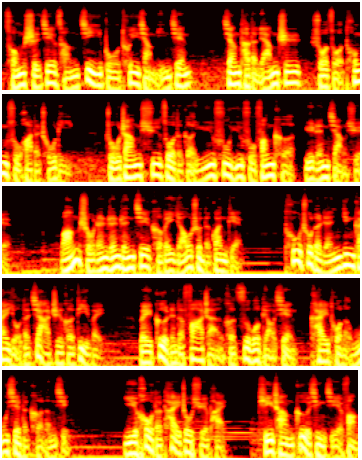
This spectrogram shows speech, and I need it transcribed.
从士阶层进一步推向民间。将他的良知说作通俗化的处理，主张须做的个渔夫渔妇方可与人讲学。王守仁人人皆可为尧舜的观点，突出了人应该有的价值和地位，为个人的发展和自我表现开拓了无限的可能性。以后的泰州学派提倡个性解放，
